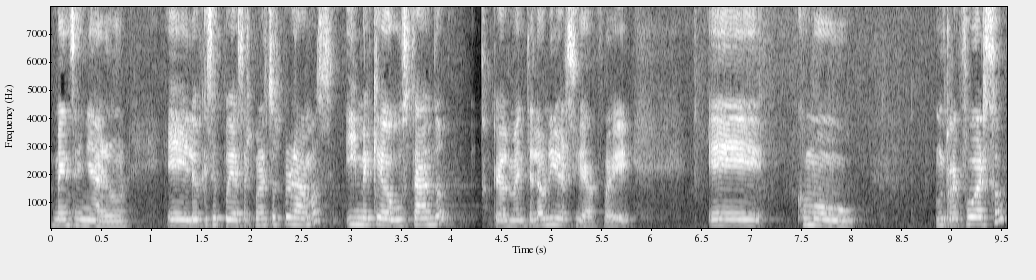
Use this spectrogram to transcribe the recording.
me enseñaron lo que se podía hacer con estos programas y me quedó gustando. Realmente la universidad fue eh, como un refuerzo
